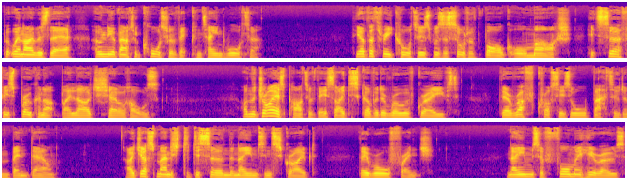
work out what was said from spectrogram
but when I was there, only about a quarter of it contained water. The other three quarters was a sort of bog or marsh, its surface broken up by large shell holes. On the driest part of this I discovered a row of graves, their rough crosses all battered and bent down. I just managed to discern the names inscribed. They were all French. Names of former heroes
